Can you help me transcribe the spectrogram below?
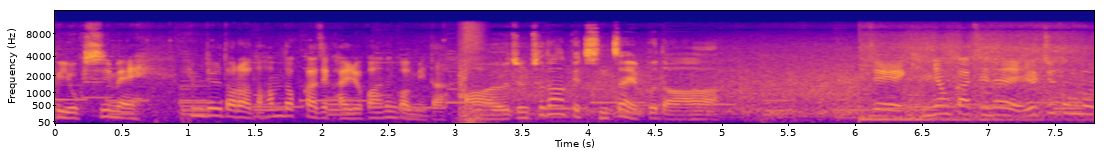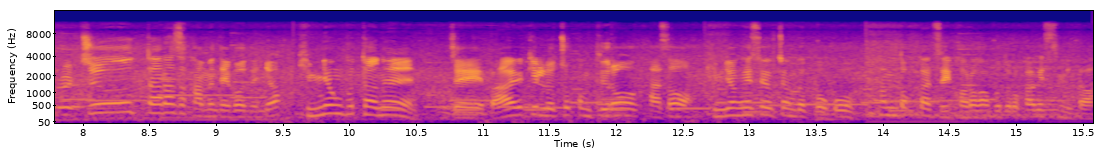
그 욕심에 힘들더라도 함덕까지 가려고 하는 겁니다. 아 요즘 초등학교 진짜 예쁘다 이제 김영까지는 일주동로를 쭉 따라서 가면 되거든요. 김영부터는 이제 마을길로 조금 들어가서 김영 해수욕장도 보고 함덕까지 걸어가 보도록 하겠습니다.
